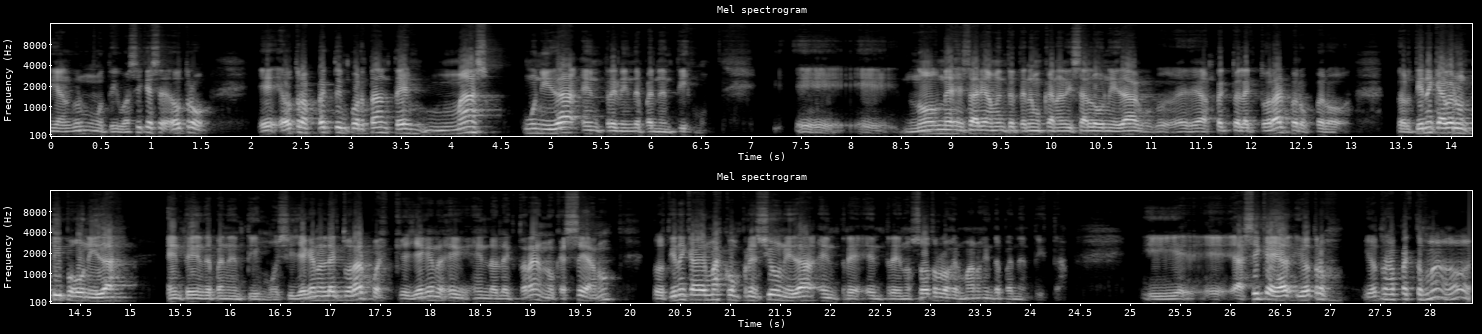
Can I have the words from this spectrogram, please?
y, en algún motivo. Así que ese otro, eh, otro aspecto importante es más unidad entre el independentismo. Eh, eh, no necesariamente tenemos que analizar la unidad, el aspecto electoral, pero, pero, pero tiene que haber un tipo de unidad entre el independentismo. Y si llegan al electoral, pues que lleguen en, lo electoral, en lo que sea, ¿no? Pero tiene que haber más comprensión, unidad entre, entre nosotros los hermanos independentistas. Y eh, así que hay otros, y otros aspectos más, ¿no?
